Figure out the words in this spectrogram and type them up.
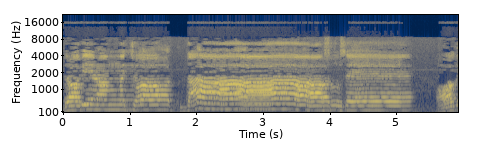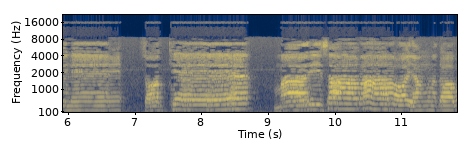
द्रविणम् च दासुषे अग्ने सख्ये मारिसामावयम् तव।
